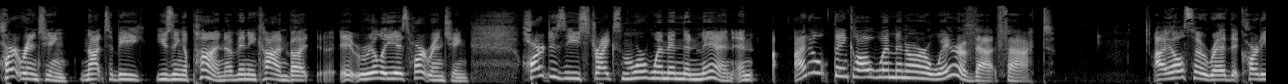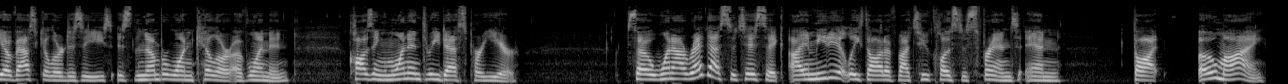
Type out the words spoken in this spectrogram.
heart wrenching, not to be using a pun of any kind, but it really is heart wrenching. Heart disease strikes more women than men, and I don't think all women are aware of that fact. I also read that cardiovascular disease is the number one killer of women, causing one in three deaths per year. So when I read that statistic, I immediately thought of my two closest friends and thought, oh my,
